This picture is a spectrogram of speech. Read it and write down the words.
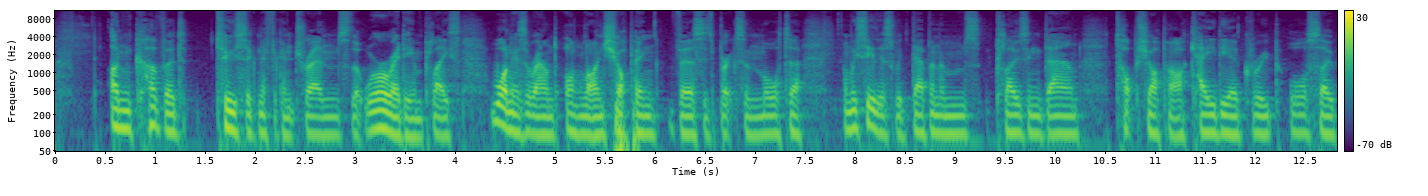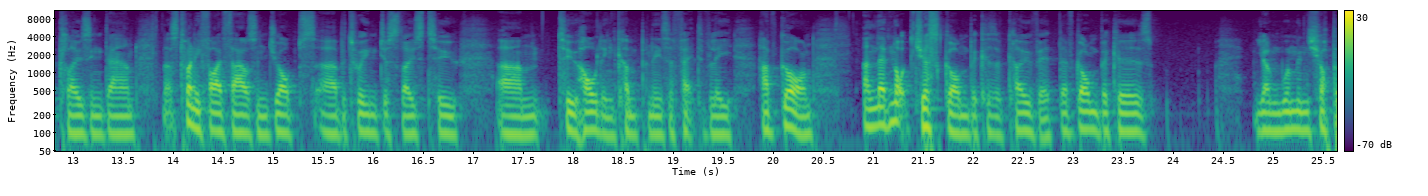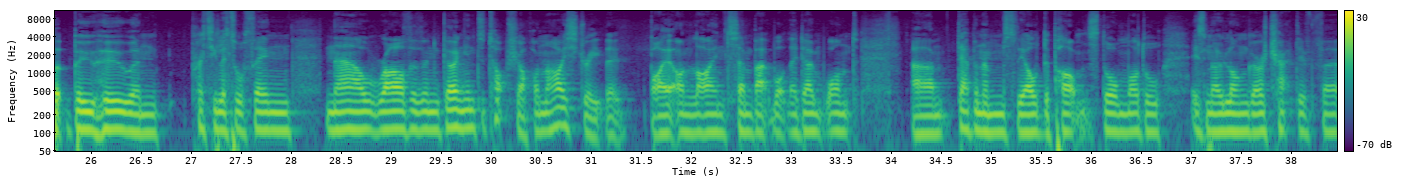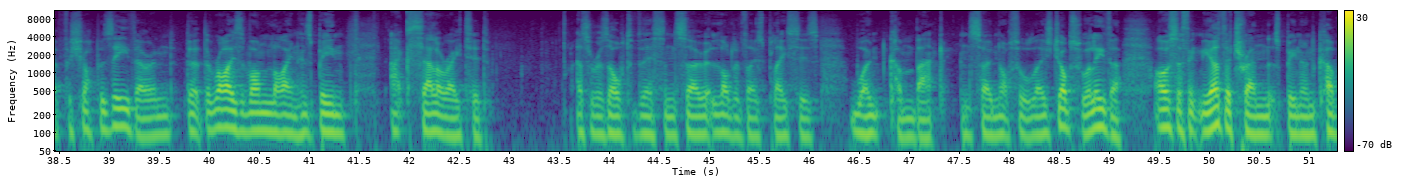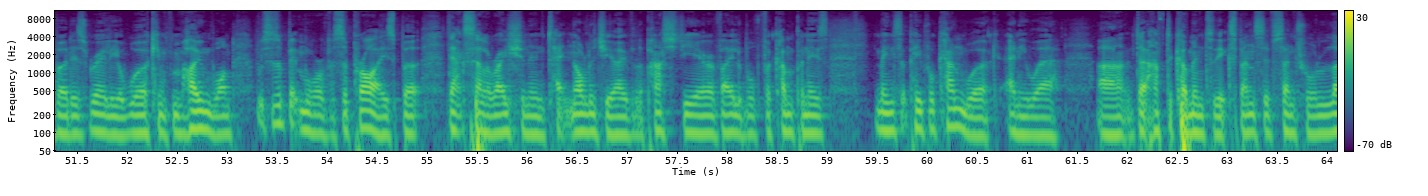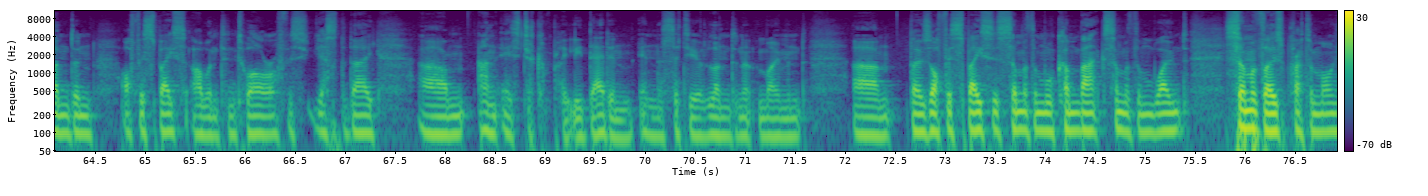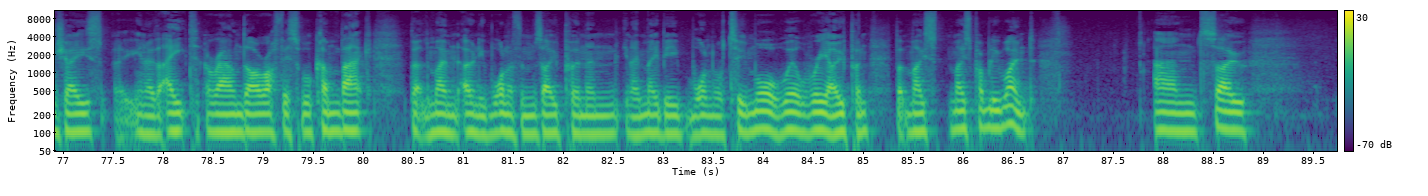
uncovered two significant trends that were already in place. One is around online shopping versus bricks and mortar. And we see this with Debenhams closing down, Topshop, Arcadia Group also closing down. That's 25,000 jobs uh, between just those two, um, two holding companies effectively have gone. And they've not just gone because of COVID, they've gone because young women shop at Boohoo and Pretty Little Thing now rather than going into Topshop on the high street. That buy it online, send back what they don't want. Um, Debenhams, the old department store model, is no longer attractive for, for shoppers either, and the, the rise of online has been accelerated as a result of this, and so a lot of those places won't come back, and so not all those jobs will either. I also think the other trend that's been uncovered is really a working from home one, which is a bit more of a surprise, but the acceleration in technology over the past year available for companies means that people can work anywhere uh, don't have to come into the expensive central London office space. I went into our office yesterday, um, and it's just completely dead in, in the city of London at the moment. Um, those office spaces, some of them will come back, some of them won't. Some of those pret a manger's, uh, you know, the eight around our office will come back, but at the moment only one of them's open, and you know maybe one or two more will reopen, but most most probably won't. And so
